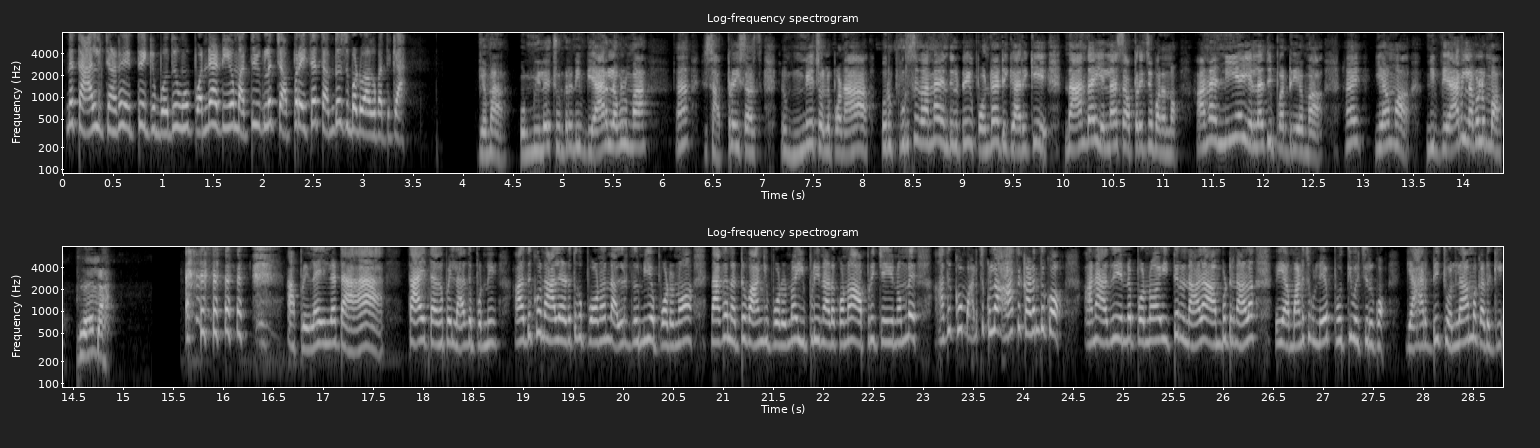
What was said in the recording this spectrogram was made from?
இந்த தாலி சாட்டை எடுத்து வைக்கும் போது உன் பொண்டாட்டியும் மத்த வீட்டுல சப்பரைச்சா சந்தோஷப்படுவாங்க பாத்துக்க ஏமா உண்மையிலே சொல்ற நீ வேற லெவலுமா சர்ப்ரைஸ் உண்மையே சொல்ல போனா ஒரு புருஷன் இருந்துகிட்டு பொண்டாட்டிக்காரிக்கு நான் தான் எல்லா சர்ப்ரைஸும் பண்ணணும். ஆனா நீயே எல்லாத்தையும் பண்றியம்மா. ஏமா ஏம்மா நீ வேற லெவலுமா போமா அப்படிலாம் இல்லடா. தாய் தகப்பு இல்லாத பொண்ணு. அதுக்கும் நாலு இடத்துக்கு போகணும் நல்ல துணியை போடணும் நகை நட்டு வாங்கி போடணும் இப்படி நடக்கணும் அப்படி செய்யணும்னு அதுக்கும் மனசுக்குள்ள ஆசை கடந்துக்கும் ஆனா அது என்ன பண்ணும்? இத்தனை நாள் அம்பிட்டு நாள் என் மனசுக்குள்ளேயே புத்தி வச்சிருக்கோம். யார்கிட்டையும் சொல்லாம கிடக்கு.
